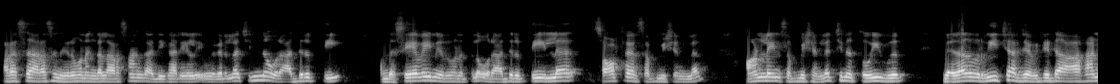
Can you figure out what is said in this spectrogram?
அரசு அரசு நிறுவனங்கள் அரசாங்க அதிகாரிகள் இவங்கெல்லாம் சின்ன ஒரு அதிருப்தி அந்த சேவை நிறுவனத்துல ஒரு அதிருப்தி இல்ல சாஃப்ட்வேர் சப்மிஷன்ல ஆன்லைன் சப்மிஷன்ல சின்ன தொய்வு இல்லை ஏதாவது ஒரு ரீசார்ஜை விட்டுட்டு ஆகான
